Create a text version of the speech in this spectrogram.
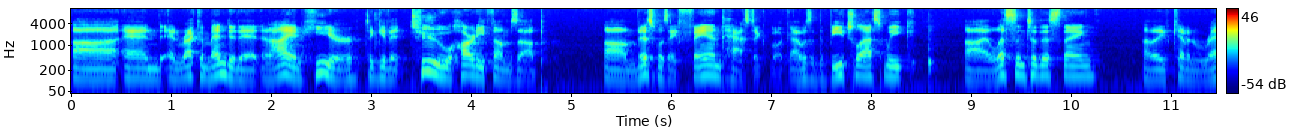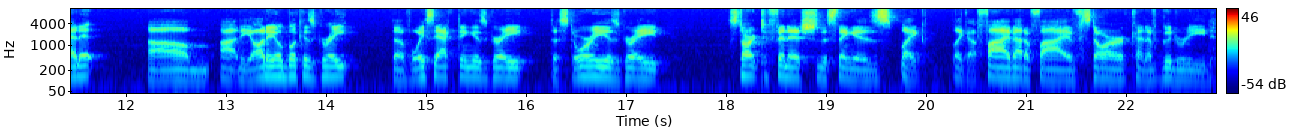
uh, and and recommended it, and I am here to give it two hearty thumbs up. Um, this was a fantastic book. I was at the beach last week. I listened to this thing. I believe Kevin read it. Um, uh, the audiobook is great. The voice acting is great. The story is great. Start to finish, this thing is like like a five out of five star kind of good read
